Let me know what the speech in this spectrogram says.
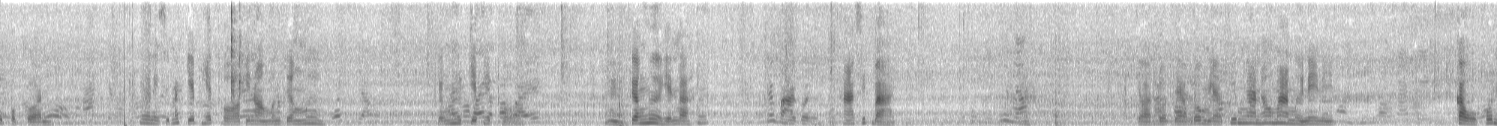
อุปกรณ์มือนี่สิมาเก็บเห็ดพอพี่น้องเมืองเครื่องมือ เครื่องมือเก็บเห็ดพออืมเครื่องมือเห็นบ่เจ้าบาทก่อนห้าสิบบาทนี่แม่จอดรถแล้วลงแล้วทีมงานเฮ้ามามือนี่นี่เก่าคน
